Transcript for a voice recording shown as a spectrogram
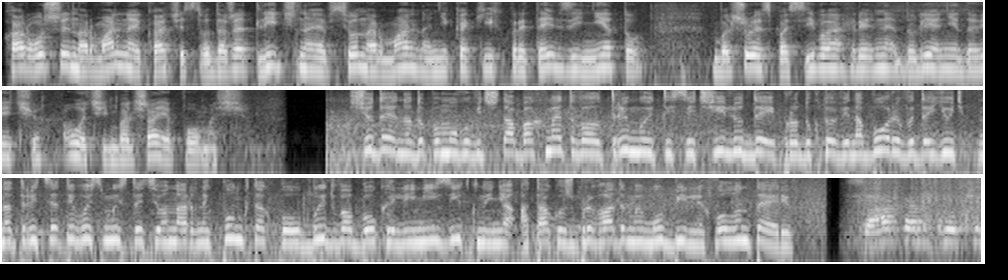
Хорошее, нормальное качество, даже отличное, все нормально, никаких претензий нету. Большое спасибо Леониду Леонидовичу. Очень большая помощь. Щоденно допомогу від штабу Ахметова отримують тисячі людей. Продуктові набори видають на 38 стаціонарних пунктах по обидва боки лінії зіткнення, а також бригадами мобільних волонтерів. Сахар очень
